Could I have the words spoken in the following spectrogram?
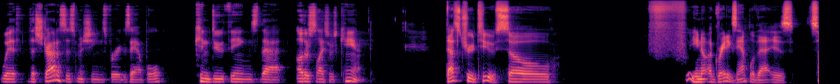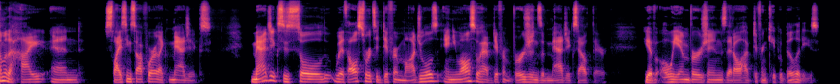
with the Stratasys machines, for example, can do things that other slicers can't. That's true too. So, you know, a great example of that is some of the high end slicing software like Magics. Magics is sold with all sorts of different modules, and you also have different versions of Magics out there. You have OEM versions that all have different capabilities.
